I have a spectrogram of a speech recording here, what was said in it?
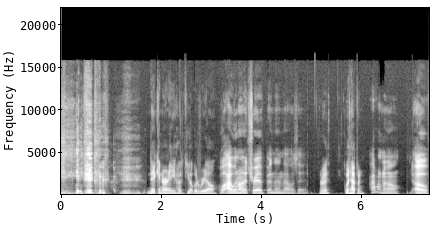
Nick and Ernie hooked you up with real. well, I went on a trip and then that was it. Right? What happened? I don't know. Oh,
